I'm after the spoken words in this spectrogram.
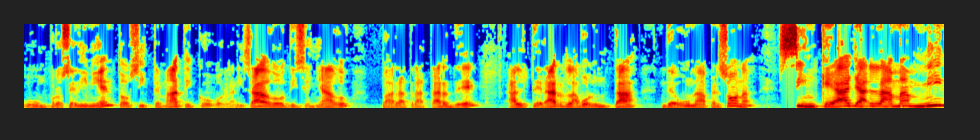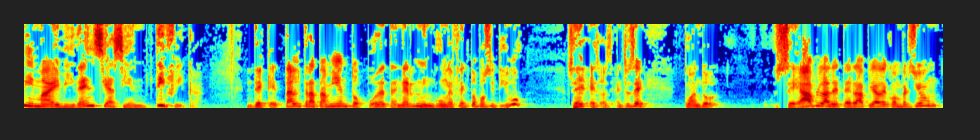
un procedimiento sistemático, organizado, diseñado para tratar de alterar la voluntad de una persona sin que haya la más mínima evidencia científica de que tal tratamiento puede tener ningún efecto positivo. Entonces, cuando se habla de terapia de conversión,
